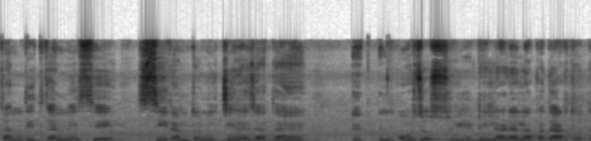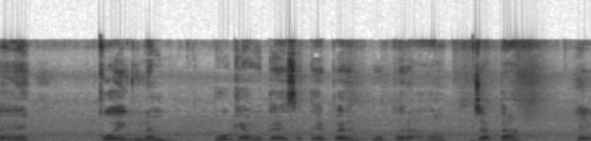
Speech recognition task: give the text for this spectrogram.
स्कंदित करने से सीरम तो नीचे रह जाता है। और जो स्वीट ढीला डाला पदार्थ होता है कोएगुलम वो क्या होता है? सतह पर ऊपर आ जाता है।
